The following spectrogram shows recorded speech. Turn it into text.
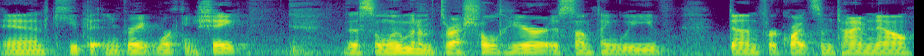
and keep it in great working shape. This aluminum threshold here is something we've done for quite some time now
